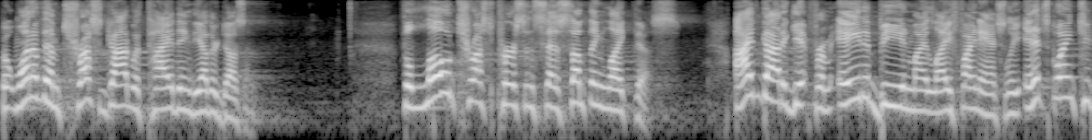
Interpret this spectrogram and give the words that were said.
but one of them trusts God with tithing, the other doesn't. The low trust person says something like this I've got to get from A to B in my life financially, and it's going to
